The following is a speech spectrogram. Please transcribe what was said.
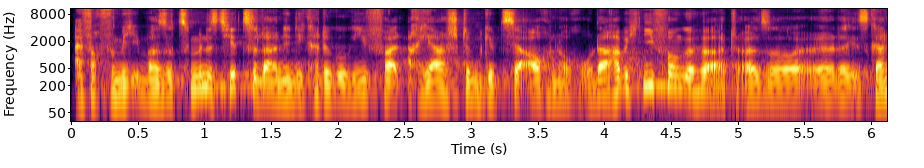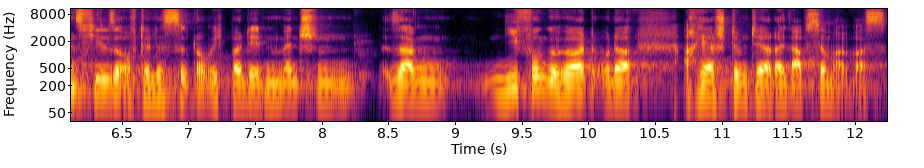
einfach für mich immer so zumindest hierzulande in die Kategorie fallen. Ach ja, stimmt, gibt's ja auch noch. Oder habe ich nie von gehört. Also äh, da ist ganz viel so auf der Liste, glaube ich, bei denen Menschen sagen nie von gehört oder ach ja, stimmt ja, da gab's ja mal was.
